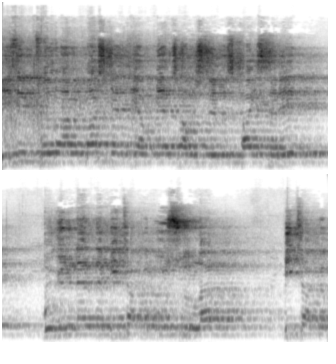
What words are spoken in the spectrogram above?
Bizim Tuğra'nın başkenti yapmaya çalıştığımız Kayseri, bugünlerde bir takım unsurlar, bir takım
